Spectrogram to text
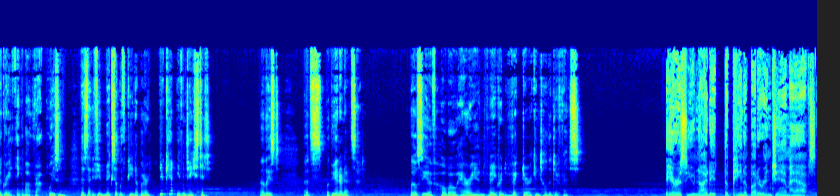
The great thing about rat poison is that if you mix it with peanut butter, you can't even taste it. At least, that's what the internet said. We'll see if Hobo Harry and Vagrant Victor can tell the difference. Eris united the peanut butter and jam halves,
